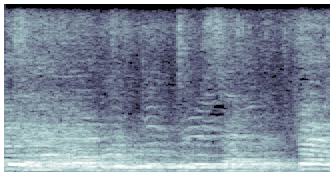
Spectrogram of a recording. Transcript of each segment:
Set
